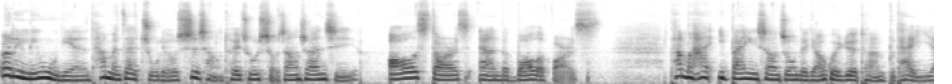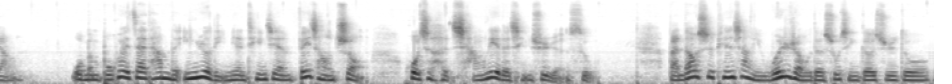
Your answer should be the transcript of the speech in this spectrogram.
二零零五年，他们在主流市场推出首张专辑《All Stars and Boulevards》。他们和一般印象中的摇滚乐团不太一样，我们不会在他们的音乐里面听见非常重。或是很强烈的情绪元素，反倒是偏向以温柔的抒情歌居多，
